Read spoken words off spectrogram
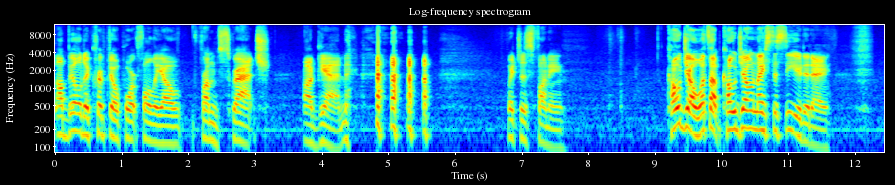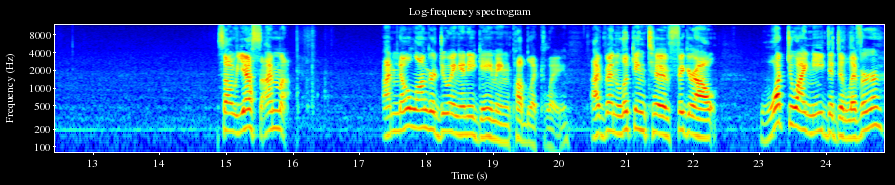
I'll build a crypto portfolio from scratch again. Which is funny. Kojo, what's up, Kojo? Nice to see you today. So yes, I'm I'm no longer doing any gaming publicly. I've been looking to figure out what do I need to deliver?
